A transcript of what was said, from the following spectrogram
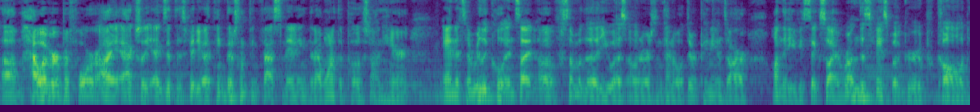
Um, however, before I actually exit this video, I think there's something fascinating that I wanted to post on here. And it's a really cool insight of some of the US owners and kind of what their opinions are on the EV6. So I run this Facebook group called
